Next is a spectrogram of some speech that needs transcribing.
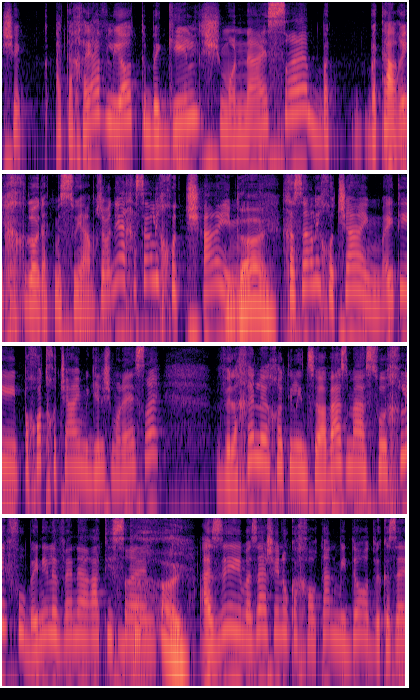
שאתה חייב להיות בגיל 18 בת- בתאריך, לא יודעת, מסוים. עכשיו, אני, חסר לי חודשיים. די. חסר לי חודשיים. הייתי פחות חודשיים מגיל 18, ולכן לא יכולתי לנסוע. ואז מה עשו? החליפו ביני לבין נערת ישראל. די. אז היא, מזל שהיינו ככה אותן מידות וכזה.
